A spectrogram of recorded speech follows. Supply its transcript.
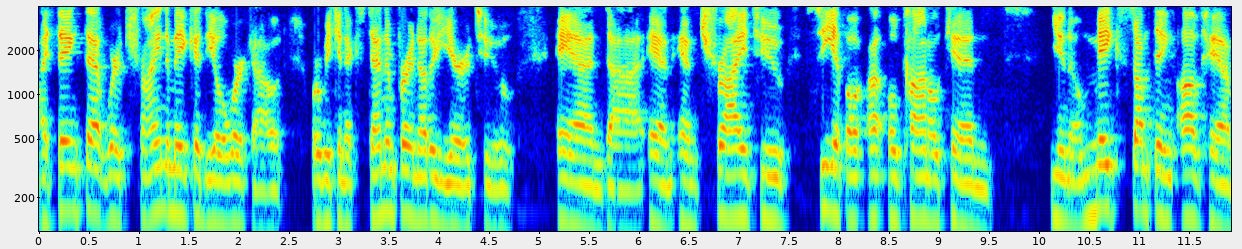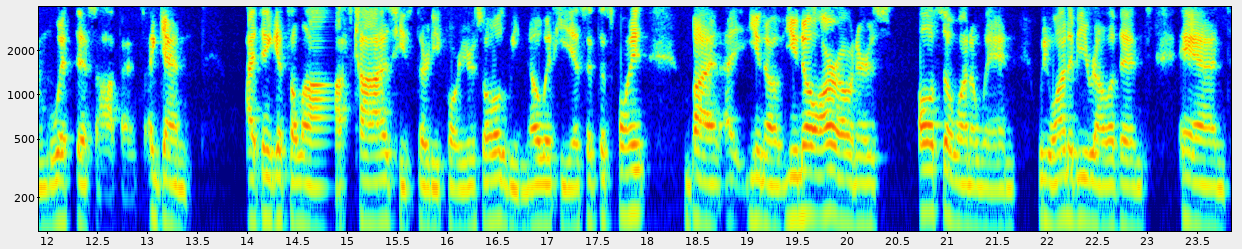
I think that we're trying to make a deal work out where we can extend him for another year or two, and uh, and and try to see if o- uh, O'Connell can, you know, make something of him with this offense. Again, I think it's a lost cause. He's 34 years old. We know what he is at this point, but uh, you know, you know, our owners also want to win. We want to be relevant, and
